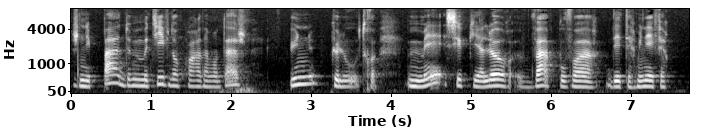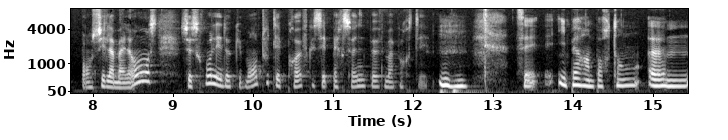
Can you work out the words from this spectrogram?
je n'ai pas de motif d'en croire davantage une que l'autre. Mais ce qui alors va pouvoir déterminer et faire pencher la balance, ce seront les documents, toutes les preuves que ces personnes peuvent m'apporter. Mhm. C'est hyper important. Euh,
